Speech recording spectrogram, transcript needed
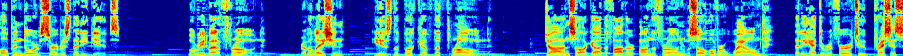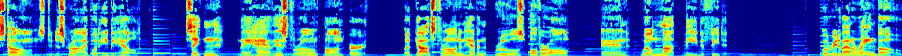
open door of service that He gives. We'll read about a throne. Revelation is the book of the throne. John saw God the Father on the throne and was so overwhelmed that he had to refer to precious stones to describe what he beheld. Satan may have his throne on earth, but God's throne in heaven rules over all and will not be defeated. We'll read about a rainbow.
